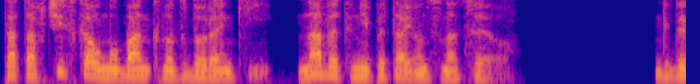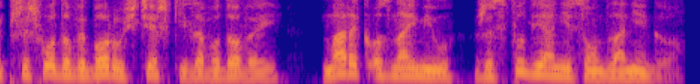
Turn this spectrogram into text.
tata wciskał mu banknot do ręki, nawet nie pytając na CEO. Gdy przyszło do wyboru ścieżki zawodowej, Marek oznajmił, że studia nie są dla niego.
